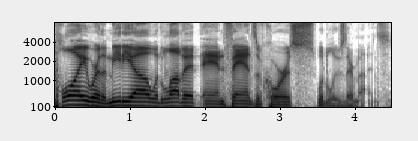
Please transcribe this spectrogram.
ploy where the media would love it and fans, of course, would lose their minds.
